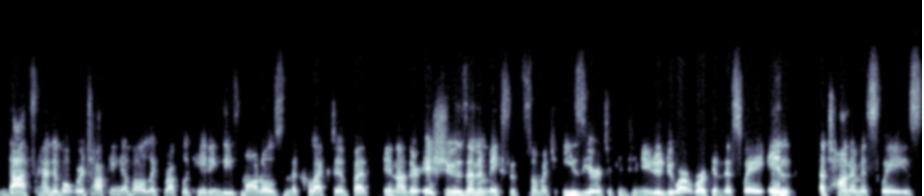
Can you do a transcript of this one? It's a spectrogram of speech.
that's kind of what we're talking about like replicating these models in the collective but in other issues and it makes it so much easier to continue to do our work in this way in autonomous ways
